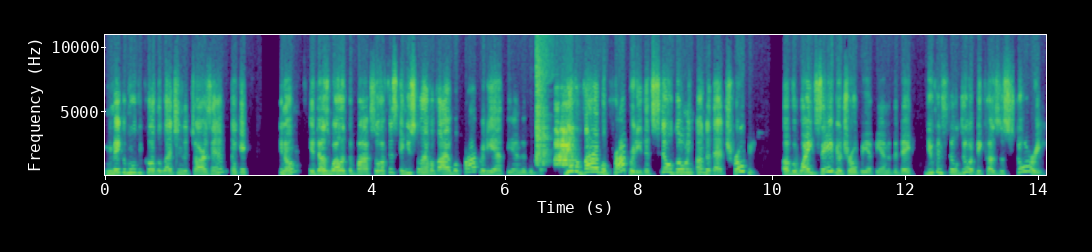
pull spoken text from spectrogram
You make a movie called The Legend of Tarzan. Okay, you know, it does well at the box office and you still have a viable property at the end of the day. You have a viable property that's still going under that trophy of the white savior trophy at the end of the day. You can still do it because the story,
